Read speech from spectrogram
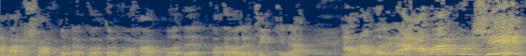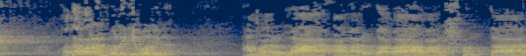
আমার শব্দটা কত মহাব্বতের কথা বলেন ঠিক কিনা আমরা বলি না আমার মুর্শিদ কথা বলেন বলি কি বলি না আমার মা আমার বাবা আমার সন্তান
